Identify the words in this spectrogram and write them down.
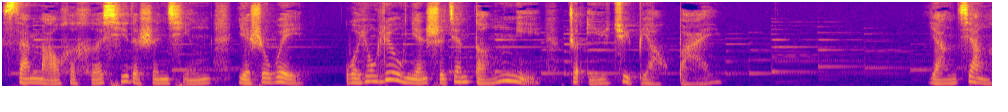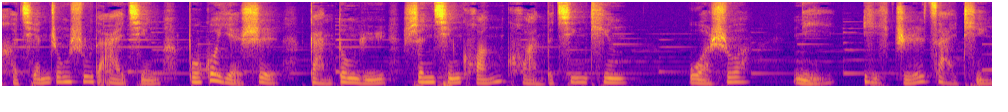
三毛和荷西的深情，也是为我用六年时间等你这一句表白。杨绛和钱钟书的爱情，不过也是感动于深情款款的倾听。我说，你一直在听，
